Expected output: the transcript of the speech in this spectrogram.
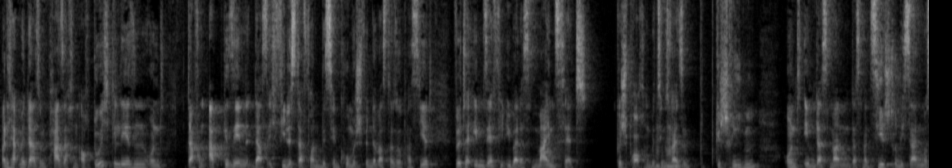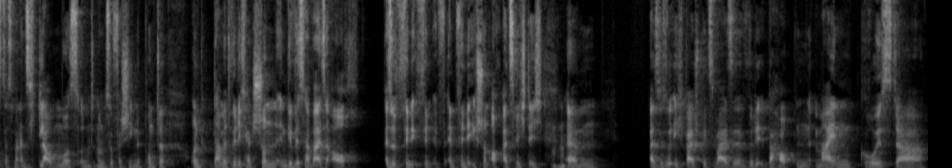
und ich habe mir da so ein paar Sachen auch durchgelesen und davon abgesehen, dass ich vieles davon ein bisschen komisch finde, was da so passiert, wird da eben sehr viel über das Mindset gesprochen bzw. geschrieben und eben, dass man, dass man zielstrebig sein muss, dass man an sich glauben muss und, und so verschiedene Punkte. Und damit würde ich halt schon in gewisser Weise auch, also finde, finde, empfinde ich schon auch als richtig. Ähm, also so ich beispielsweise würde behaupten, mein größter,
